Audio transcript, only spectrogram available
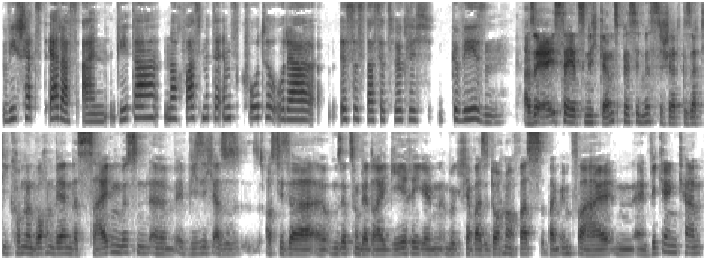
Wie schätzt er das ein? Geht da noch was mit der Impfquote oder ist es das jetzt wirklich gewesen? Also er ist da jetzt nicht ganz pessimistisch. Er hat gesagt, die kommenden Wochen werden das zeigen müssen, äh, wie sich also aus dieser äh, Umsetzung der 3G-Regeln möglicherweise doch noch was beim Impfverhalten entwickeln kann.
